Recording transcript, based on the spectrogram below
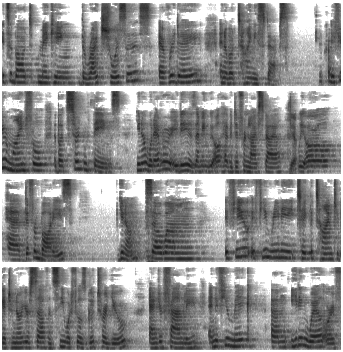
it's about making the right choices every day and about tiny steps. Okay. If you're mindful about certain things, you know, whatever it is, I mean, we all have a different lifestyle. Yeah. We all have different bodies, you know. So, um, if you, if you really take the time to get to know yourself and see what feels good for you and your family, and if you make um, eating well or if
